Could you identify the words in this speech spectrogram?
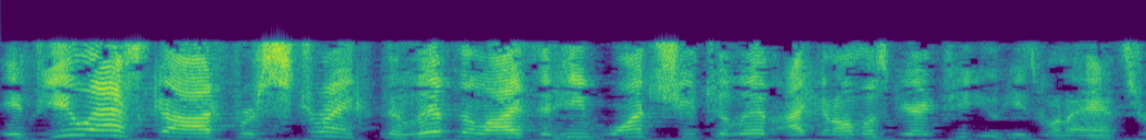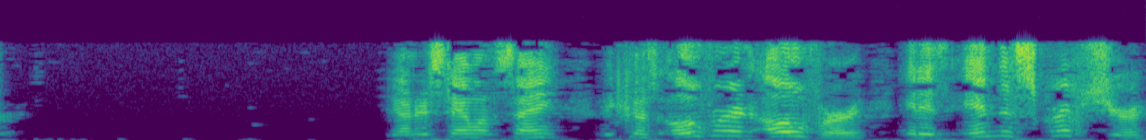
If you ask God for strength to live the life that He wants you to live, I can almost guarantee you He's going to answer it. You understand what I'm saying? Because over and over, it is in the Scripture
